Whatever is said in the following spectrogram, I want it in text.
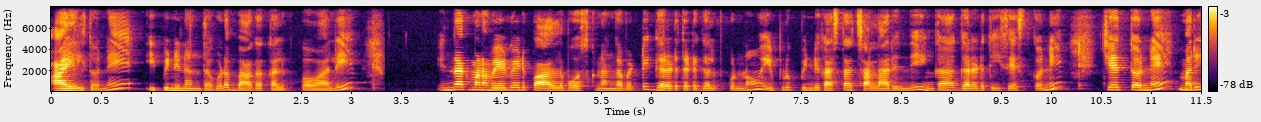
ఆయిల్తోనే ఈ పిండినంతా కూడా బాగా కలుపుకోవాలి. ఇందాక మనం వేడివేడి పాలు పోసుకున్నాం కాబట్టి గరిటెతోటి కలుపుకున్నాం. ఇప్పుడు పిండి కాస్త చల్లారింది. ఇంకా గరిట తీసేసుకొని చేత్తోనే మరి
